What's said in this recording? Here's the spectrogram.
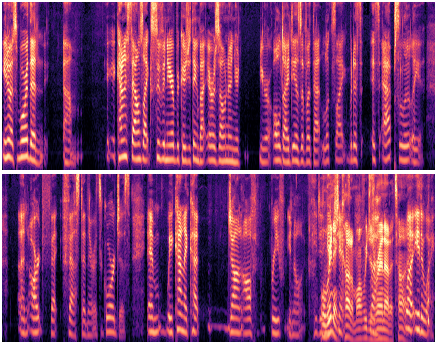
You know, it's more than. Um, it, kind of sounds like souvenir because you think about Arizona and your your old ideas of what that looks like, but it's it's absolutely an art fe- fest in there. It's gorgeous, and we kind of cut John off brief. You know, he didn't. Well, we get didn't chance. cut him off. We just Well- ran out of time. Well, either way,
